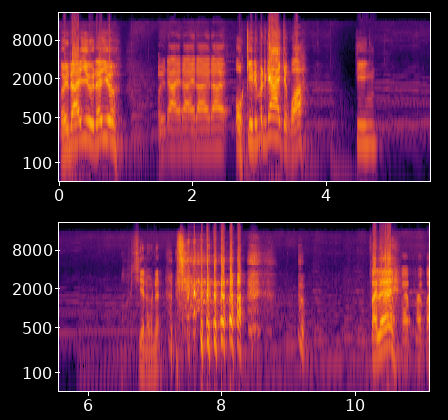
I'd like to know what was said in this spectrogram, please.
เฮ้ยได้อยู่ได้อยู่ เฮ้ยได้ได้ได้ได้โอ้เกมนี้มันง่ายจังวะจริงโอ้เชี่ยแล้วเนี่ย ไปเลย ไปไปไป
